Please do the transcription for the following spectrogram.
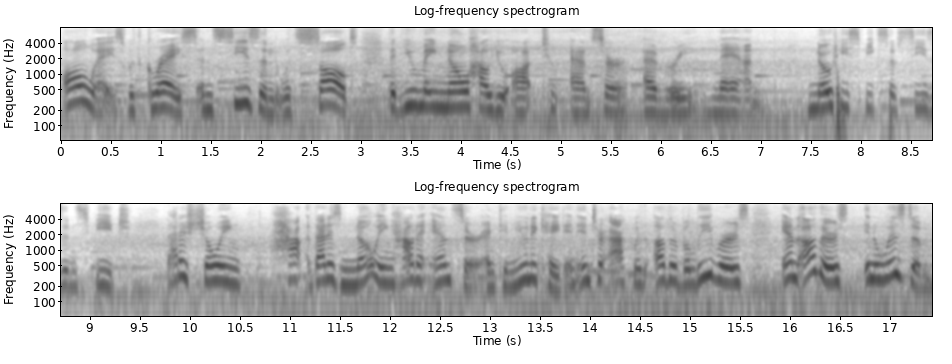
always with grace and seasoned with salt, that you may know how you ought to answer every man. Note he speaks of seasoned speech. That is showing how that is knowing how to answer and communicate and interact with other believers and others in wisdom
